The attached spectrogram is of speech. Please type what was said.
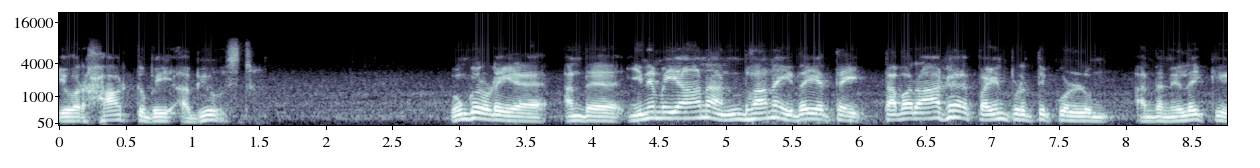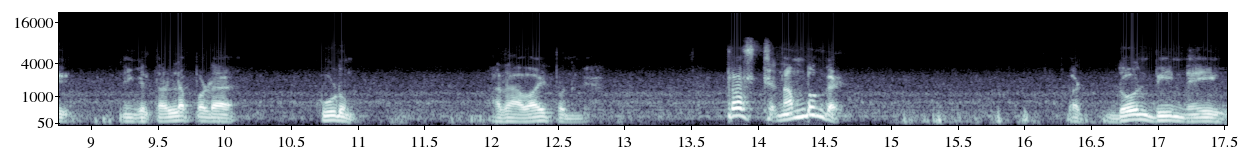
your heart to be abused உங்களுடைய அந்த இனிமையான அன்பான இதயத்தை தவறாக பயன்படுத்தி கொள்ளும் அந்த நிலைக்கு நீங்கள் தள்ளப்பட கூடும் அதை அவாய்ட் பண்ணுங்கள் ட்ரஸ்ட் நம்புங்கள். பட் டோன்ட் பி நெய்வ்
